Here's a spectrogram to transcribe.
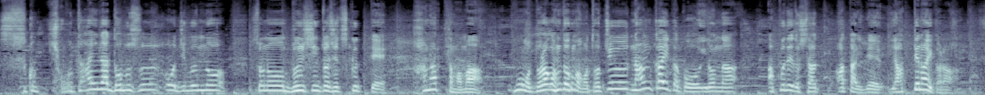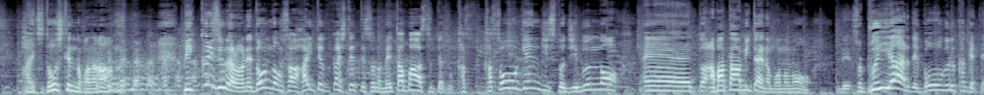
すごい巨大な動物を自分の、その分身として作って、放ったまま、もうドラゴンドグマも途中何回かこういろんなアップデートしたあたりでやってないから、あいつどうしてんのかな？びっくりするだろうね。どんどんさ、ハイテク化してって、そのメタバースってやつ仮仮想現実と自分の、えー、っと、アバターみたいなものの、で、その VR でゴーグルかけて、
